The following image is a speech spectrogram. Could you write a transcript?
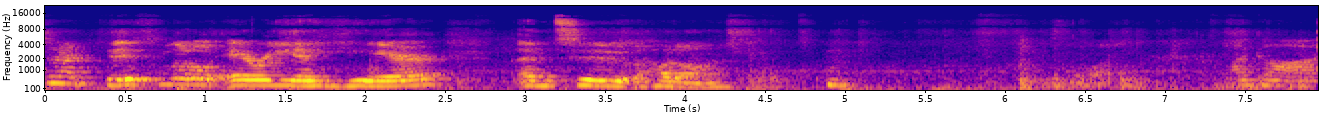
turned this little area here into, hold on. My God.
